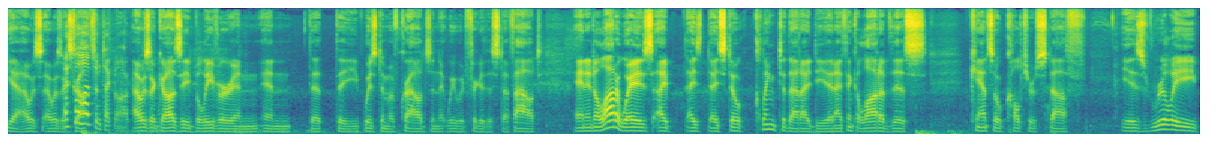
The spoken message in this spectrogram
yeah I was I was a I still go- have some techno. I was a gauzy believer in in that the wisdom of crowds and that we would figure this stuff out. And in a lot of ways, I, I I still cling to that idea. And I think a lot of this cancel culture stuff is really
